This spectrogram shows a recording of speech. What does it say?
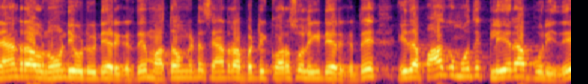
சாண்ட்ராவை நோண்டி விட்டுக்கிட்டே இருக்கிறது. மற்றவங்ககிட்ட சாண்ட்ரா பற்றி குறை சொல்லிக்கிட்டே இருக்கிறது. இதை பார்த்து பார்க்கும்போது கிளியராக புரியுது.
